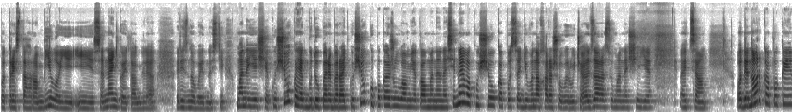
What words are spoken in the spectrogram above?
по 300 грам білої і синенької, так, для різновидності. У мене є ще кущовка, як буду перебирати кущовку, покажу вам, яка в мене насінева кущовка посадю, вона хорошо виручає. Зараз у мене ще є е, ця одинарка поки.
